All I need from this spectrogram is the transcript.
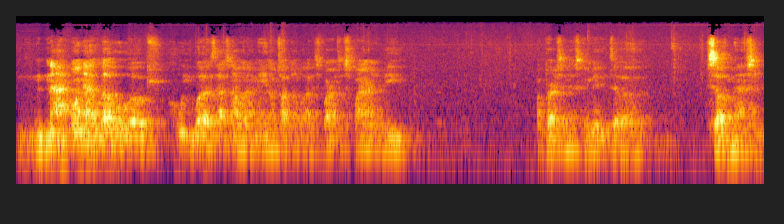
Not on that level of who he was, that's not what I mean. I'm talking about as far as aspiring to be a person that's committed to uh, self-mastery.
